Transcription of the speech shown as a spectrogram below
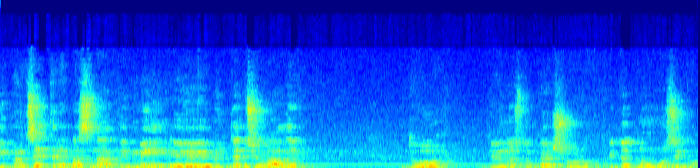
і про це треба знати. Ми е, танцювали до 91-го року під одну музику.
